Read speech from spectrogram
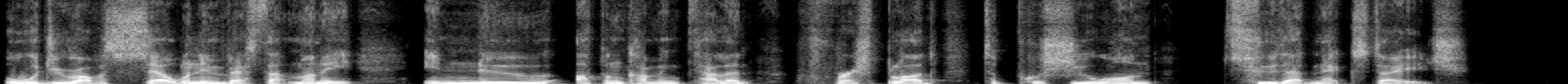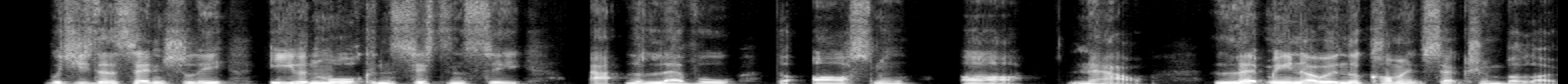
Or would you rather sell and invest that money in new up and coming talent, fresh blood to push you on to that next stage, which is essentially even more consistency at the level that Arsenal are now? Let me know in the comment section below.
